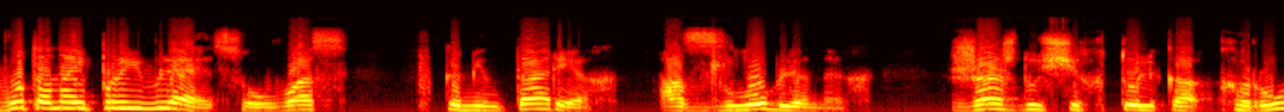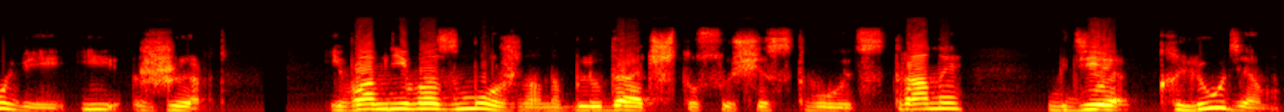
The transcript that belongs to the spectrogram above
Вот она и проявляется у вас в комментариях озлобленных, жаждущих только крови и жертв. И вам невозможно наблюдать, что существуют страны, где к людям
